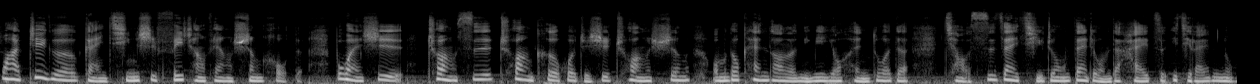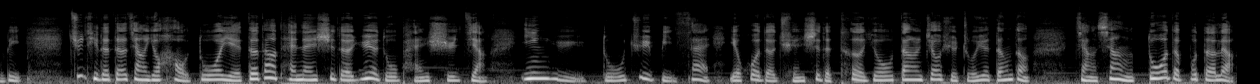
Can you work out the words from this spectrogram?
哇，这个感情是非常非常深厚的。不管是创思、创客或者是创生，我们都看到了里面有很多的巧思在其中，带着我们的孩子一起来努力。具体的得奖有好多，耶得到台南市的阅读磐石奖、英语。读剧比赛也获得全市的特优，当然教学卓越等等奖项多的不得了。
